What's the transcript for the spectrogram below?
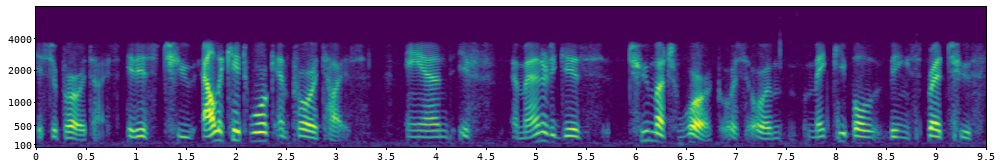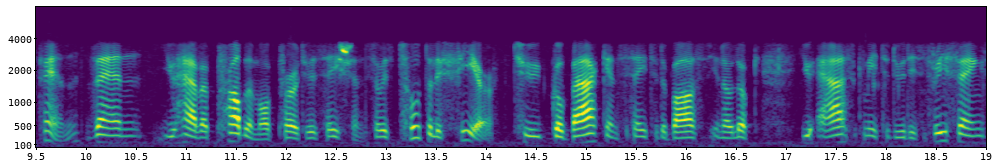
is to prioritize. It is to allocate work and prioritize. And if a manager gives too much work or, or make people being spread too thin, then you have a problem of prioritization. So it's totally fair to go back and say to the boss, you know, look, you asked me to do these three things,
